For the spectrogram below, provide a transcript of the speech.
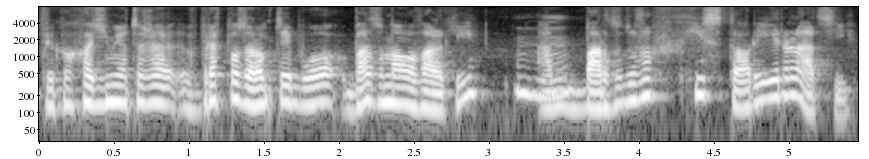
Tylko chodzi mi o to, że wbrew pozorom tutaj było bardzo mało walki, a bardzo dużo historii i relacji.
